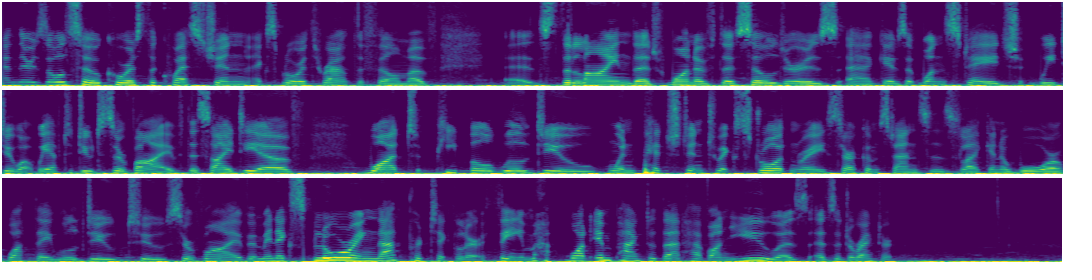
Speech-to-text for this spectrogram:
And there's also, of course, the question explored throughout the film of it's the line that one of the soldiers uh, gives at one stage we do what we have to do to survive. This idea of what people will do when pitched into extraordinary circumstances, like in a war, what they will do to survive. I mean, exploring that particular theme, what impact did that have on you as, as a director?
